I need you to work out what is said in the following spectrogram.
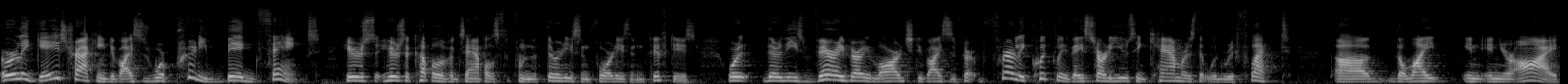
early gaze tracking devices were pretty big things. Here's, here's a couple of examples from the 30s and 40s and 50s where there are these very, very large devices. Fairly quickly, they started using cameras that would reflect uh, the light in, in your eye.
